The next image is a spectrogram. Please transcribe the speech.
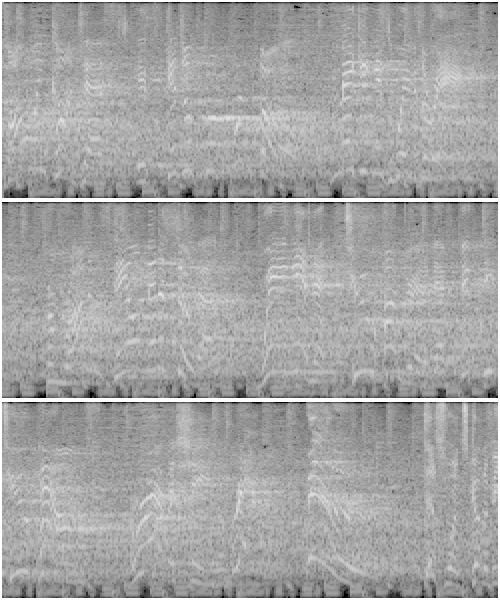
following contest is From Robbinsdale, Minnesota, weighing in at 252 pounds, Ravishing Rick Rude. This one's gonna be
